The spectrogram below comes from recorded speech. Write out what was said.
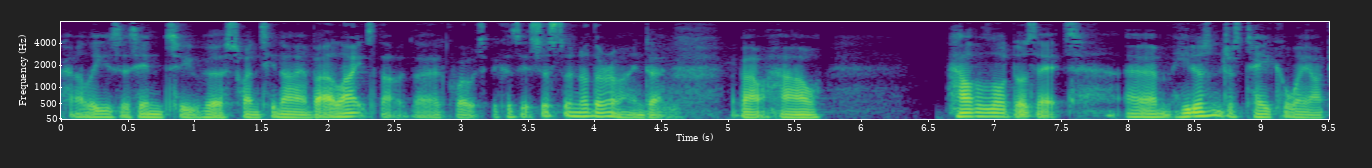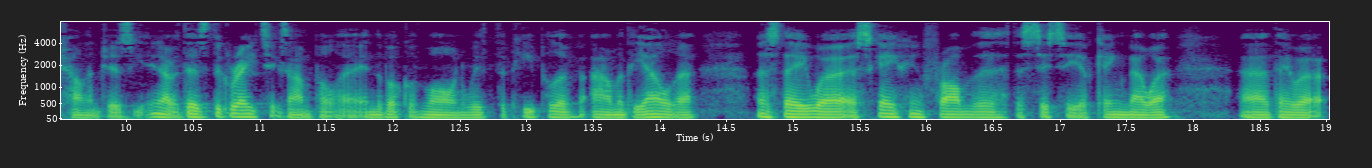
kind of leads us into verse 29, but I liked that uh, quote because it's just another reminder about how how the Lord does it. Um, he doesn't just take away our challenges. You know, there's the great example uh, in the Book of Mormon with the people of Alma the Elder as they were escaping from the, the city of King Noah. Uh, they were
